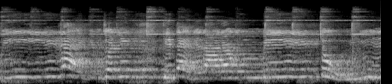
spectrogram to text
പീഴകും ചൊല്ലി തിത്തരിതാരകും വീട്ടു നിന്ന്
